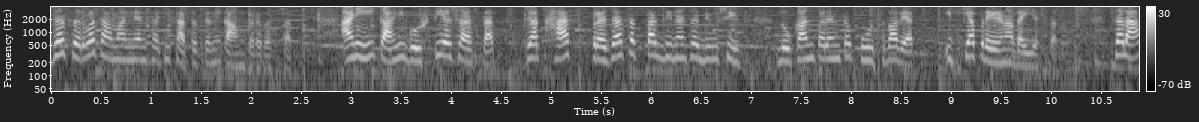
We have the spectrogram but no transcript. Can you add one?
ज्या सर्वसामान्यांसाठी सातत्याने काम करत असतात. आणि काही गोष्टी अशा असतात ज्या खास प्रजासत्ताक दिनाच्या दिवशीच लोकांपर्यंत पोहोचवाव्यात इतक्या प्रेरणादायी असतात. चला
